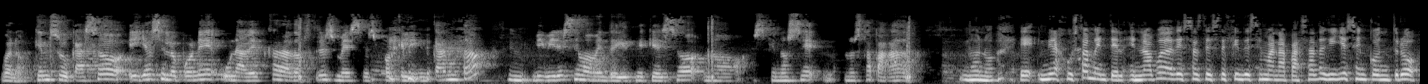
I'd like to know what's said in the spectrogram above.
Bueno, que en su caso ella se lo pone una vez cada dos, tres meses porque le encanta vivir ese momento y dice que eso no, es que no sé, no está pagado. No, no. Eh, mira, justamente en la boda de esas de este fin de semana pasado, Guille se encontró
